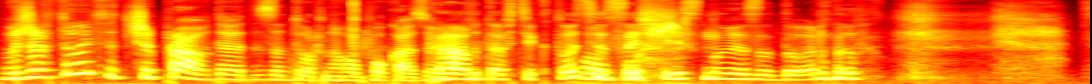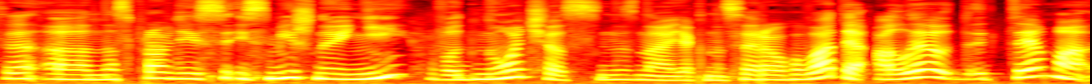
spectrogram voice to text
Ви жартуєте чи правда задорного показують? Правда, в Тіктоці все ще існує Задорнов. Це насправді і смішно, і ні. Водночас не знаю, як на це реагувати, але тема,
